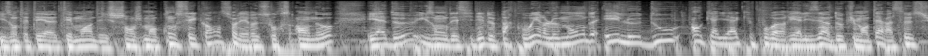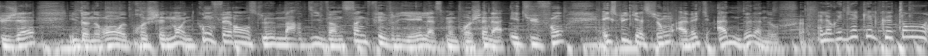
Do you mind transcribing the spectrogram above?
Ils ont été témoins des changements conséquents sur les ressources en eau. Et à deux, ils ont décidé de parcourir le monde et le Doubs en kayak pour réaliser un documentaire à ce sujet. Ils donneront prochainement une conférence le mardi 25 février, la semaine prochaine à Étuffon. Explication avec Anne Delano. Alors, il y a quelques temps,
